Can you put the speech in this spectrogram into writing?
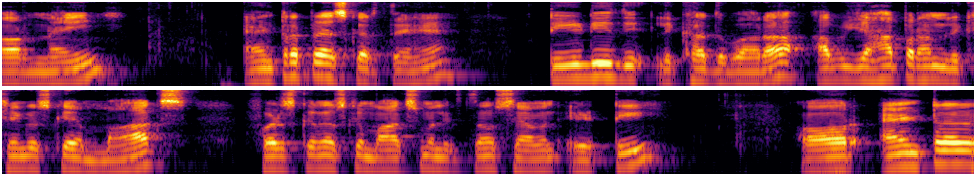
और नईम एंटर प्रेस करते हैं। टी डी लिखा दोबारा। अब यहाँ पर हम लिखेंगे उसके मार्क्स फ़र्ज़ करें उसके मार्क्स में लिखता हूँ सेवन एट्टी और एंटर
